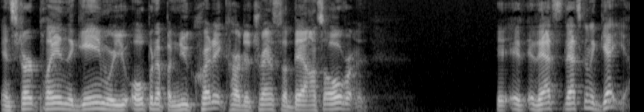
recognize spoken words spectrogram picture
and start playing the game where you open up a new credit card to transfer the balance over, it, it, that's that's going to get you.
